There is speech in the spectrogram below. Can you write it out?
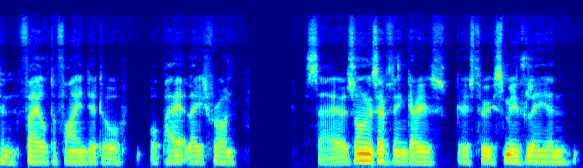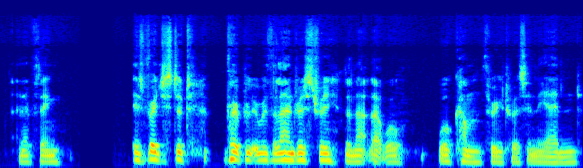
can fail to find it or or pay it later on. So as long as everything goes goes through smoothly and, and everything is registered appropriately with the land registry, then that, that will will come through to us in the end.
